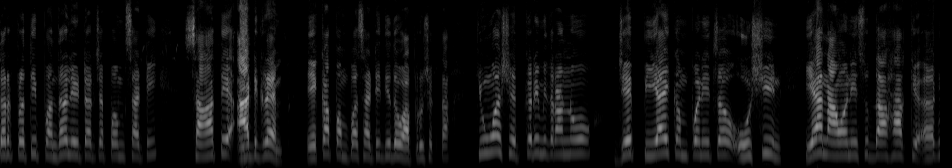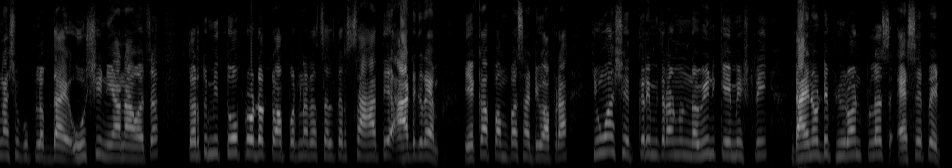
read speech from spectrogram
तर प्रति पंधरा लिटरच्या पंपसाठी सहा ते आठ ग्रॅम एका पंपासाठी तिथं वापरू शकता. किंवा शेतकरी मित्रांनो जे पी आय कंपनीचं ओशिन या नावाने सुद्धा हा कीटकनाशक उपलब्ध आहे. ओशिन या नावाचं. तर तुम्ही तो प्रोडक्ट वापरणार असाल तर सहा ते आठ ग्रॅम एका पंपासाठी वापरा. किंवा शेतकरी मित्रांनो नवीन केमिस्ट्री डायनोटिफ्युरॉन प्लस ॲसेपेट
